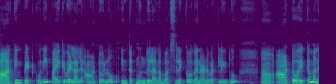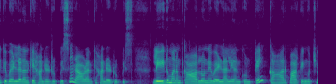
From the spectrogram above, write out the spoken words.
పార్కింగ్ పెట్టుకొని పైకి వెళ్ళాలి ఆటోలో. ఇంతకు ముందులాగా బస్సులు ఎక్కువగా నడవట్లేదు. ఆటో అయితే మనకి వెళ్ళడానికి హండ్రెడ్ రూపీస్ రావడానికి హండ్రెడ్ రూపీస్. లేదు మనం కార్లోనే వెళ్ళాలి అనుకుంటే కార్ పార్కింగ్ వచ్చి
